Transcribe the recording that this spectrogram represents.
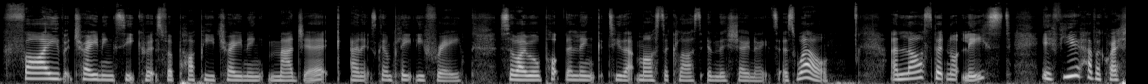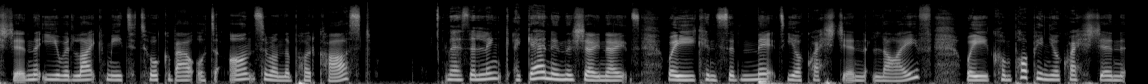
five training secrets for puppy training magic, and it's completely free. So I will pop the link to that masterclass in the show notes as well. And last but not least, if you have a question that you would like me to talk about or to answer on the podcast, there's a link again in the show notes where you can submit your question live, where you can pop in your question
